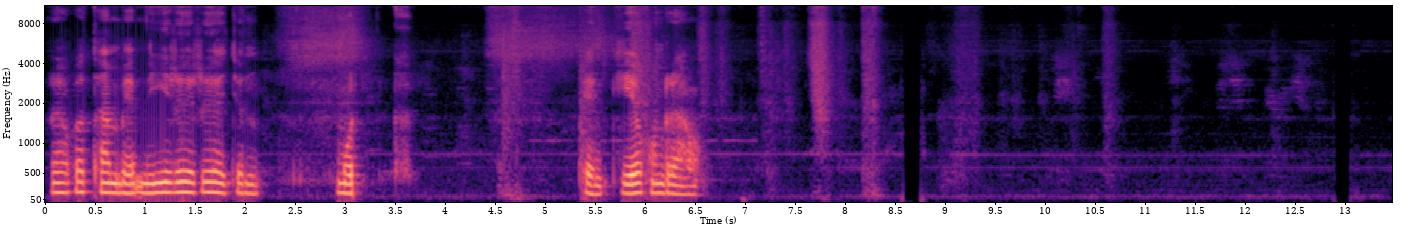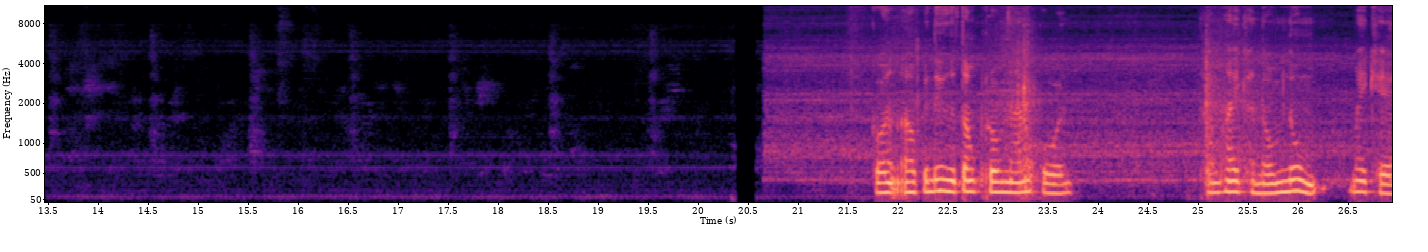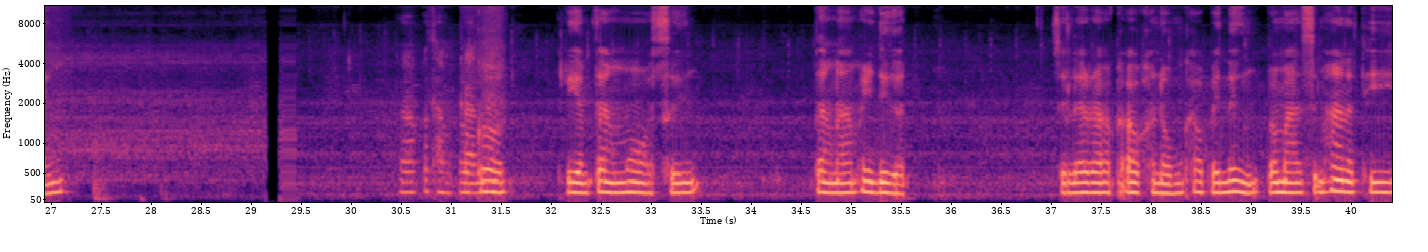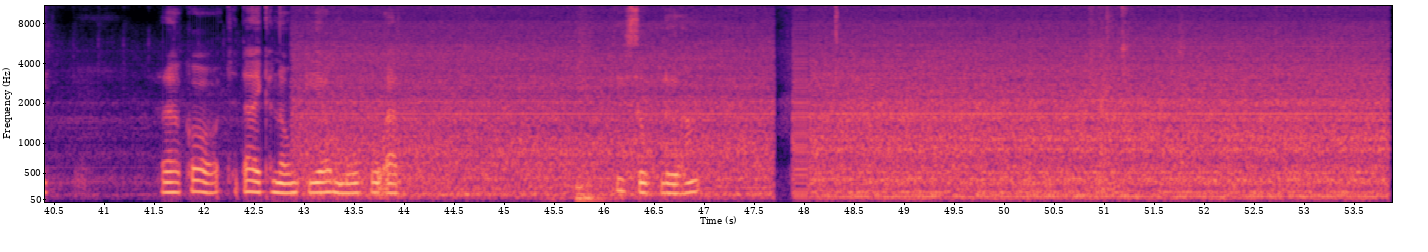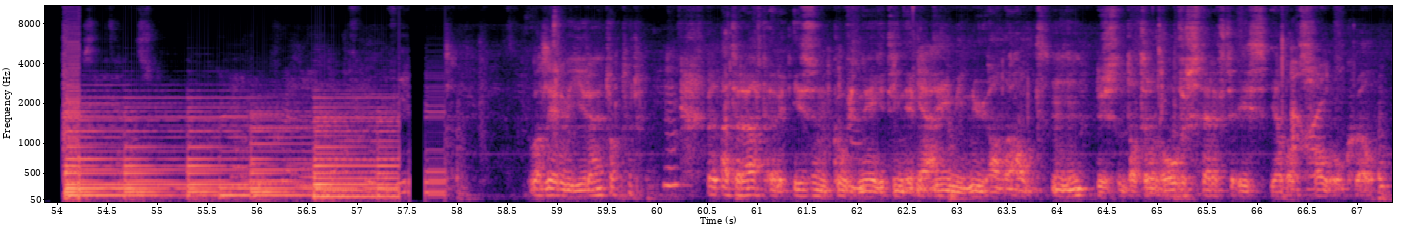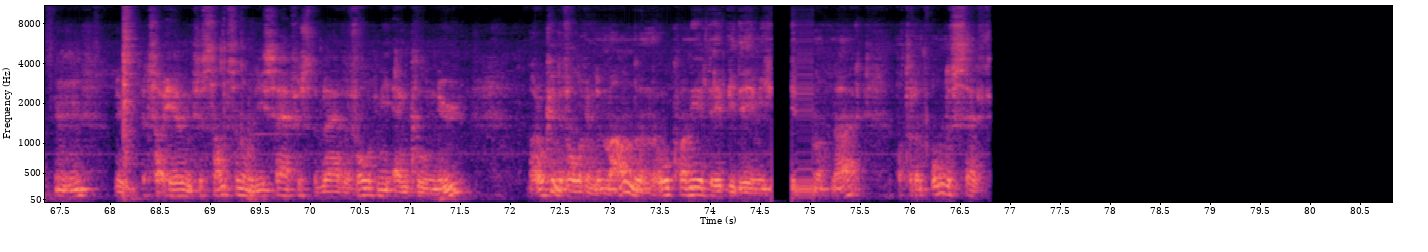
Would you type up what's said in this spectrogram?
เราก็ทำแบบนี้เรื่อยๆจนหมดแผ่นเกี๊ยวของเรา ก่อนเอาไปนึ่งต้องพรมน้ำก่อนทำให้ขนมนุ่มไม่แข็ง แล้วก็ทำแล้กาวก็เตรียมตั้งหม้อซึ้ง ตั้งน้ำให้เดือด เสร็จแล้วเราก็เอาขนมเข้าไปนึ่งประมาณ 15 นาที แล้วก็จะได้ขนมเกี๊ยวหมูปูอัด ที่สุกเหลือง hieruit, dokter? Wel, uiteraard, er is een COVID-19-epidemie nu aan de hand. Dus dat er een oversterfte is, ja, dat zal ook wel. Nu, het zou heel interessant zijn om die cijfers te blijven volgen, niet enkel nu, maar ook in de volgende maanden, ook wanneer de epidemie nog naar, dat er een ondersterfte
